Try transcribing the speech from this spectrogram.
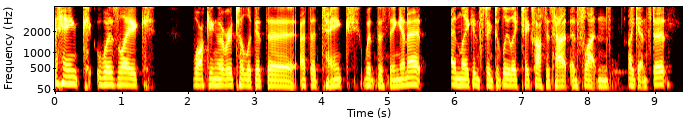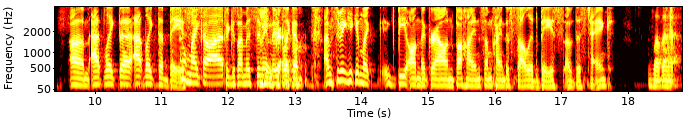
Hank was like walking over to look at the at the tank with the thing in it, and like instinctively like takes off his hat and flattens against it. Um, at like the at like the base. Oh my God. Because I'm assuming there's like a. Incredible. I'm assuming he can like be on the ground behind some kind of solid base of this tank. Love that.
